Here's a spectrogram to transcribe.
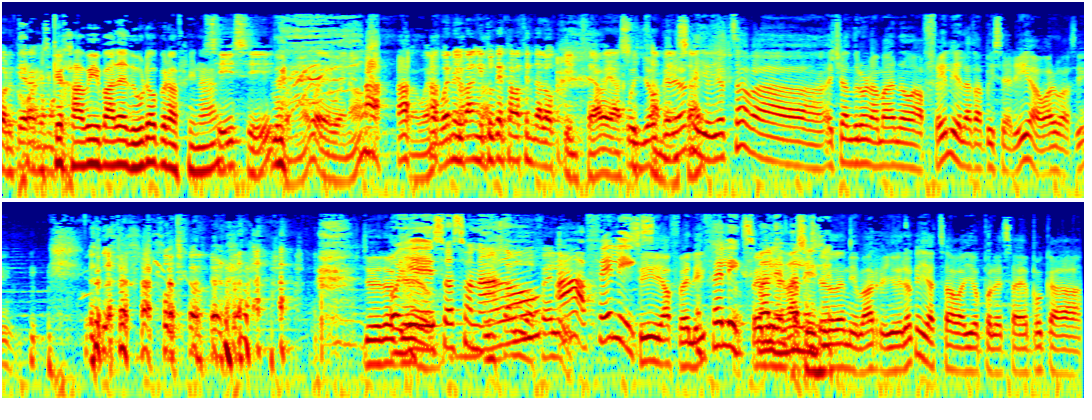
Porque era Es que Javi va de duro, pero al final. Sí, sí, coño, pues bueno. Pues bueno, bueno, Iván, ¿y tú qué estabas haciendo a los 15? A ver, Pues yo creo ¿sabes? que yo ya estaba echándole una mano a Feli en la tapicería o algo así. Yo creo Oye, que... eso ha sonado. Un saludo, Félix. Ah, Félix. Sí, a Félix. Félix, A vale, el vale. de mi barrio. Yo creo que ya estaba yo por esa época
